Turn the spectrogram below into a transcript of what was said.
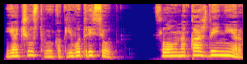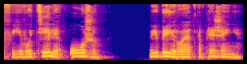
я чувствую, как его трясет, словно каждый нерв в его теле ожил, вибрируя от напряжения.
